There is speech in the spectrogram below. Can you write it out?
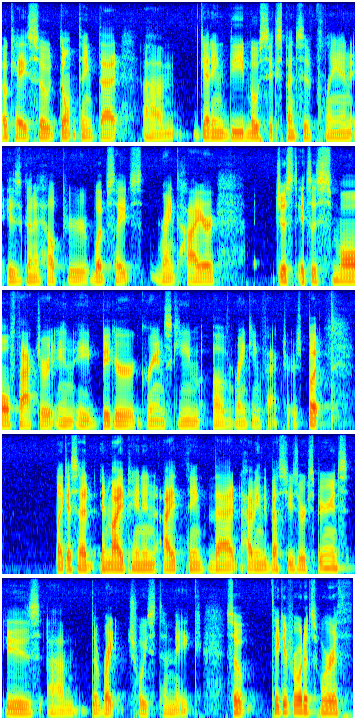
Okay, so don't think that um, getting the most expensive plan is going to help your websites rank higher. Just it's a small factor in a bigger grand scheme of ranking factors. But like I said, in my opinion, I think that having the best user experience is um, the right choice to make. So take it for what it's worth.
